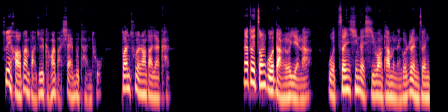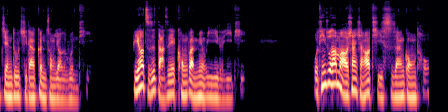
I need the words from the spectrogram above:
最好的办法就是赶快把下一步谈妥，端出来让大家看。那对中国党而言啊，我真心的希望他们能够认真监督其他更重要的问题，不要只是打这些空泛没有意义的议题。我听说他们好像想要提十安公投，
